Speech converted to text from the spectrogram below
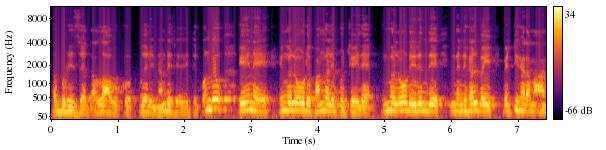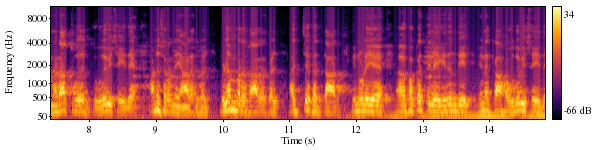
ரபுல் இசத் அல்லாவுக்கு முதலில் நன்றி தெரிவித்துக் கொண்டு ஏனே எங்களோடு பங்களிப்பு செய்த எங்களோடு இருந்து இந்த நிகழ்வை வெற்றிகரமாக நடாத்துவதற்கு உதவி செய்த அனுசரணையாளர்கள் விளம்பரதாரர்கள் அச்சகத்தார் என்னுடைய பக்கத்திலே இருந்து எனக்காக உதவி செய்த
